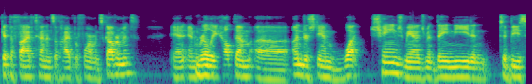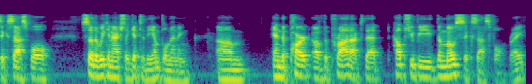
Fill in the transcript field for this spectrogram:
get the five tenets of high performance government and, and mm-hmm. really help them uh, understand what change management they need and to be successful so that we can actually get to the implementing um, and the part of the product that helps you be the most successful, right?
